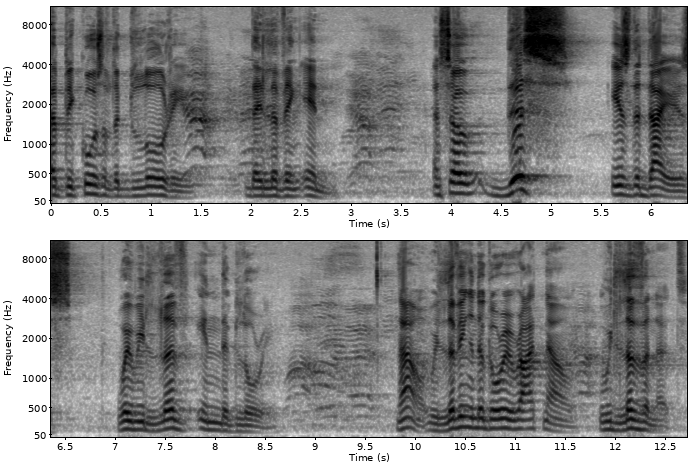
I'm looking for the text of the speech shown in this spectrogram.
but because of the glory they're living in. And so this is the days where we live in the glory. Now, we're living in the glory right now. We live in it.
